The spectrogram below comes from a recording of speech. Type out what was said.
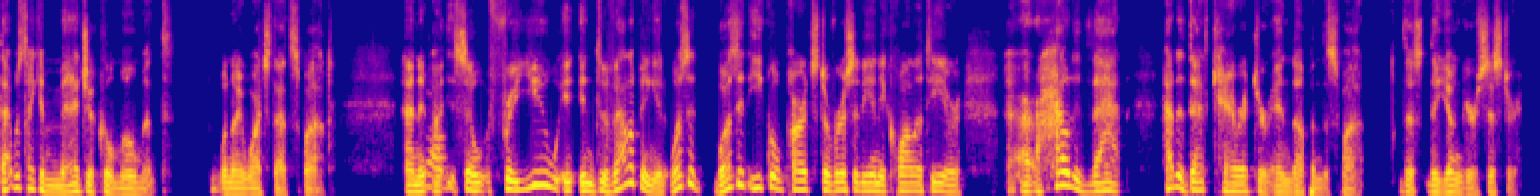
that was like a magical moment when i watched that spot and it, so for you in, in, developing it, was it was it equal parts diversity and equality, or, or how did that how did that character end up in the spot? The the younger sister.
